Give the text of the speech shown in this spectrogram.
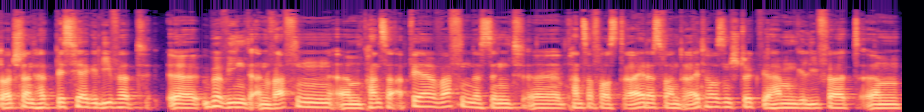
Deutschland hat bisher geliefert äh, überwiegend an Waffen, ähm, Panzerabwehrwaffen. Das sind äh, Panzerfaust 3, das waren 3000 Stück. Wir haben geliefert ähm,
